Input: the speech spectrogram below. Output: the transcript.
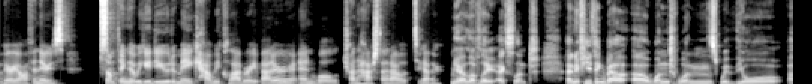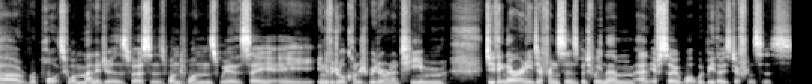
very often there's something that we could do to make how we collaborate better and we'll try to hash that out together. Yeah lovely excellent. And if you think about uh, one-to-ones with your uh, reports who are managers versus one-to-ones with say a individual contributor on a team do you think there are any differences between them? And if so what would be those differences?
